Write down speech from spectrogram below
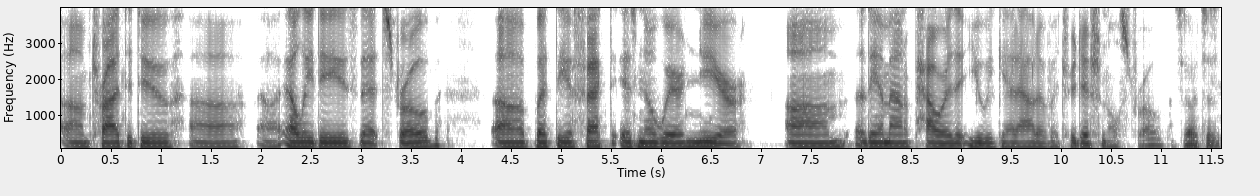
um, tried to do uh, uh, LEDs that strobe, uh, but the effect is nowhere near um, the amount of power that you would get out of a traditional strobe. So it's just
